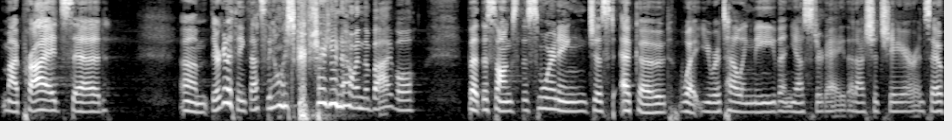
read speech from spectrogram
my pride said um, they're going to think that's the only scripture you know in the Bible. But the songs this morning just echoed what you were telling me even yesterday that I should share. And so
